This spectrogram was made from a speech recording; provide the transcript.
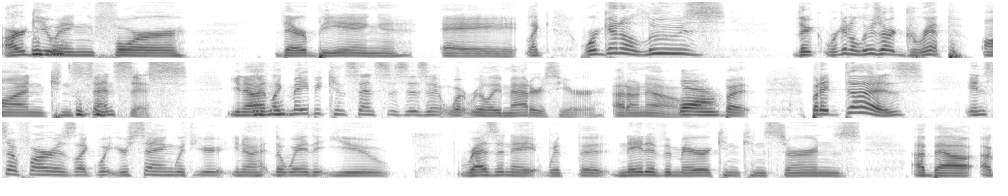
arguing mm-hmm. for there being a like we're gonna lose the we're gonna lose our grip on consensus you know mm-hmm. and like maybe consensus isn't what really matters here i don't know yeah but but it does insofar as like what you're saying with your you know the way that you resonate with the native american concerns about uh,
